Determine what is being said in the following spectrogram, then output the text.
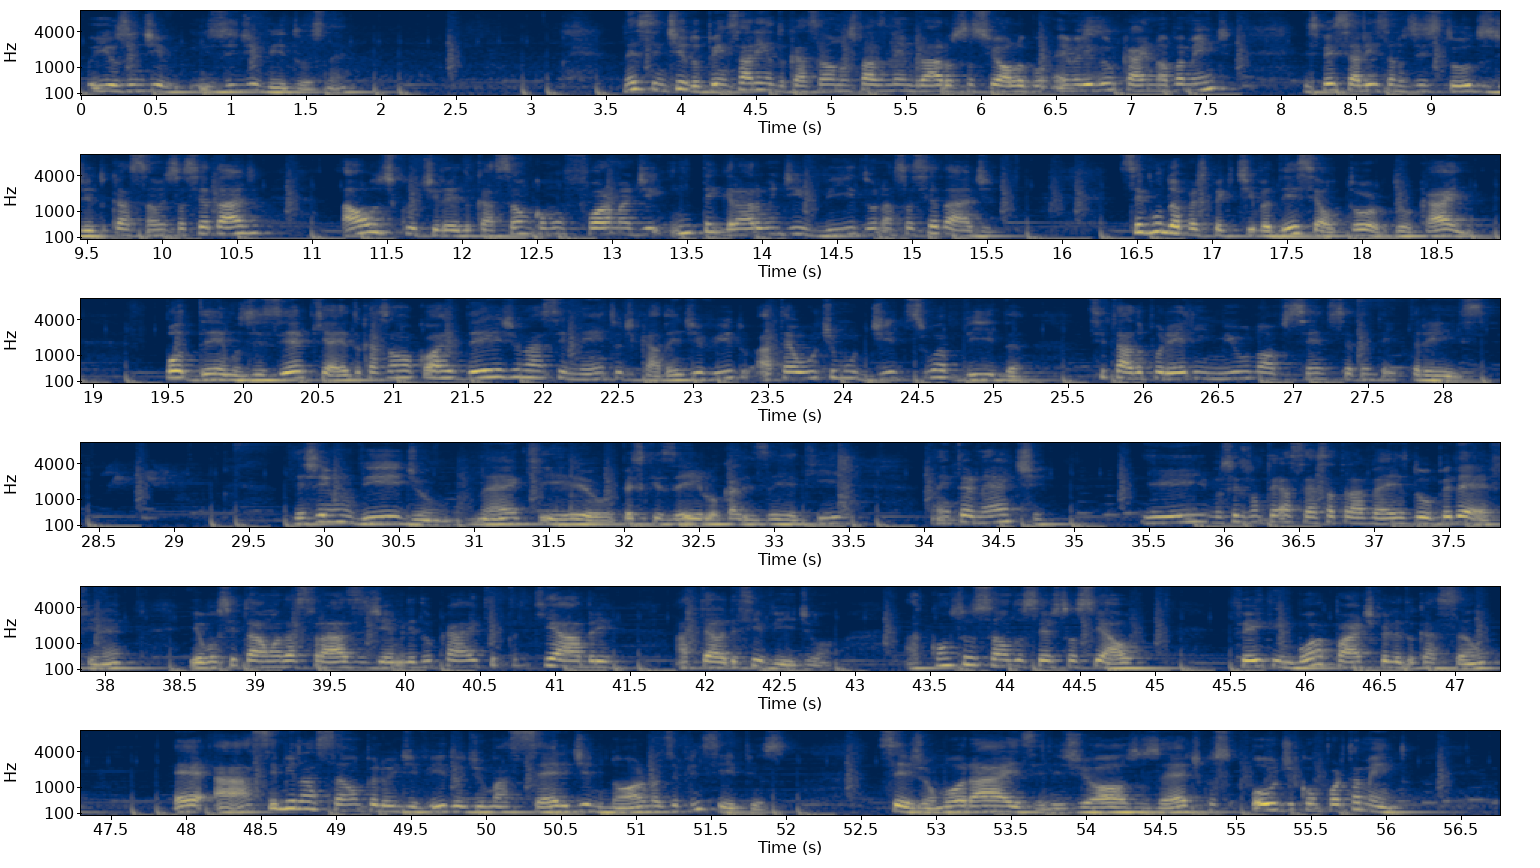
e os indivíduos. Né? Nesse sentido, pensar em educação nos faz lembrar o sociólogo Emily Durkheim novamente, especialista nos estudos de educação e sociedade, ao discutir a educação como forma de integrar o indivíduo na sociedade. Segundo a perspectiva desse autor, Durkheim, podemos dizer que a educação ocorre desde o nascimento de cada indivíduo até o último dia de sua vida, citado por ele em 1973. Deixei um vídeo né, que eu pesquisei e localizei aqui na internet e vocês vão ter acesso através do PDF. Né? Eu vou citar uma das frases de Emily Durkheim que, que abre a tela desse vídeo. A construção do ser social feita em boa parte pela educação, é a assimilação pelo indivíduo de uma série de normas e princípios, sejam morais, religiosos, éticos ou de comportamento,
